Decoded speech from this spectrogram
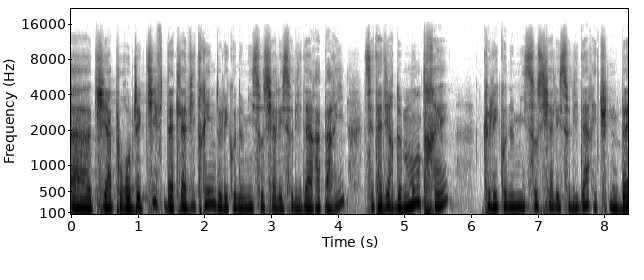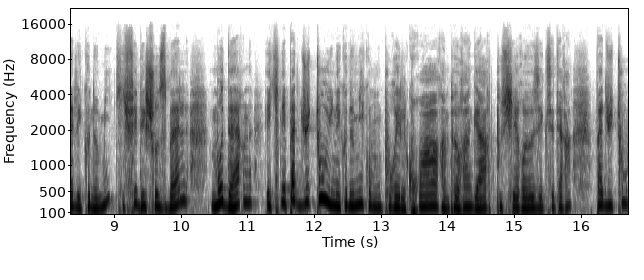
euh, qui a pour objectif d'être la vitrine de l'économie sociale et solidaire à Paris, c'est-à-dire de montrer que l'économie sociale et solidaire est une belle économie qui fait des choses belles, modernes, et qui n'est pas du tout une économie comme on pourrait le croire, un peu ringarde, poussiéreuse, etc. Pas du tout.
